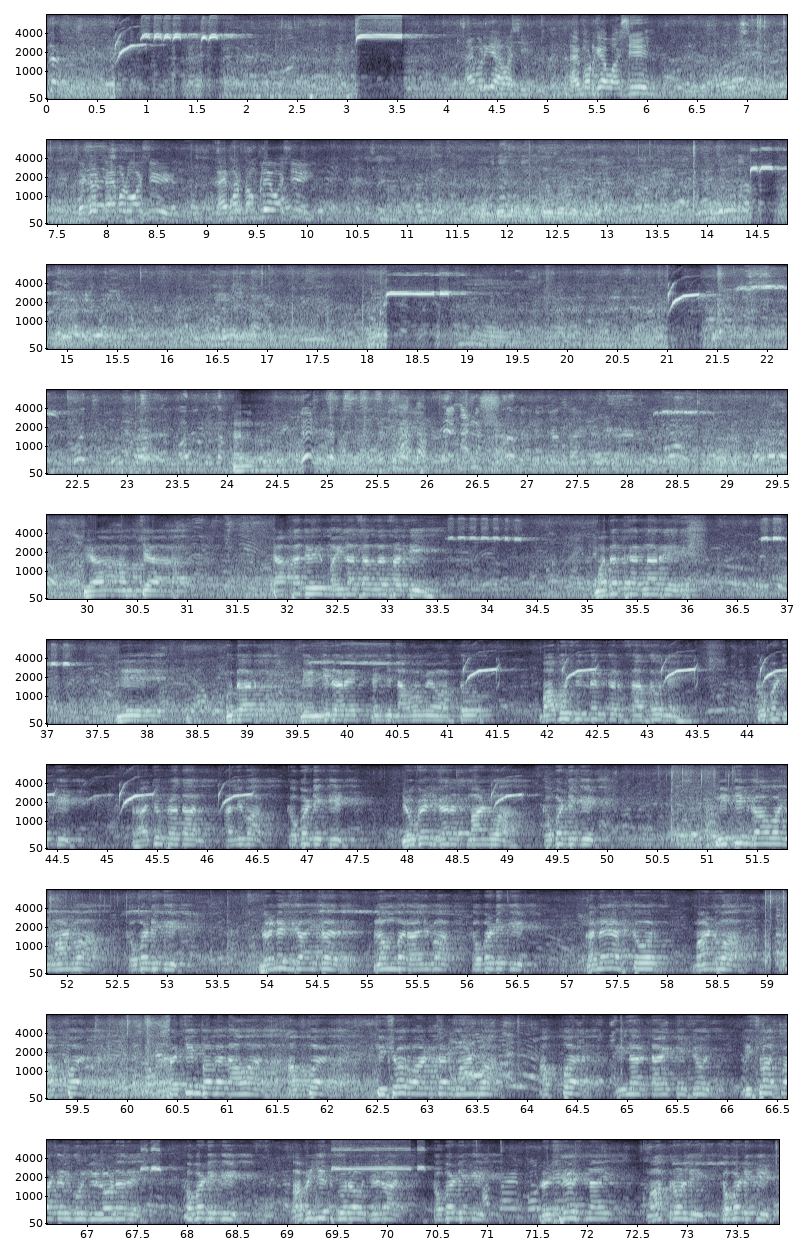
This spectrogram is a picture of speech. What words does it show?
वाशी डायमंड घ्या Vashi second diamond Vashi diamond संपले वाशी हॅलो या आमच्या टाकादेवी महिला संघासाठी मदत करणारे जे उदार देणगीदार आहेत त्यांची नावं मी वाचतो. Babu Shindankar Saswane kabaddi kit. Raju Pradhan Alibag kabaddi kit. Yogesh Gharat Mandwa kabaddi kit. Nitin Gavan Mandwa kabaddi kit. Ganesh Gaikar plumber Alibag kabaddi kit. Kanhaiya stores Mandwa upper Sachin Bhagat आवाज upper Kishor Wadkar Mandwa upper inner टायटी shoes Vishwas Patil Guruji Lodare kabaddi kit Abhijit Gurav Zirat kabaddi kit Rishikesh Naik Matroli kabaddi kit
